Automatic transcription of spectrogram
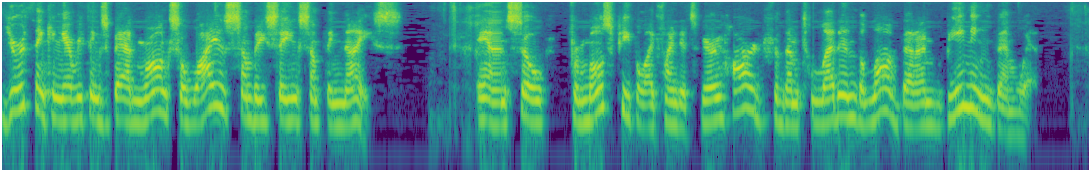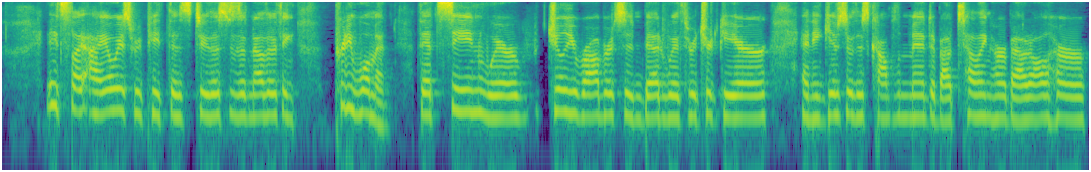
you're thinking everything's bad and wrong. So why is somebody saying something nice? And so for most people, I find it's very hard for them to let in the love that I'm beaming them with. It's like I always repeat this too. This is another thing. Pretty Woman, that scene where Julia Roberts is in bed with Richard Gere and he gives her this compliment about telling her about all her,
